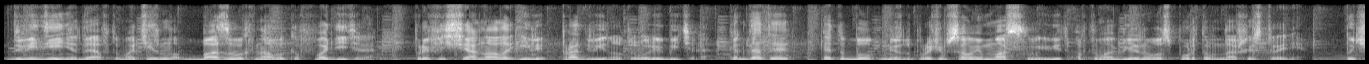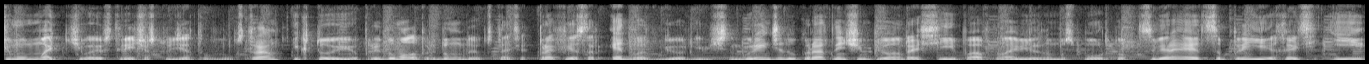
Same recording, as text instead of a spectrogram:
Доведение до автоматизма базовых навыков водителя, профессионала или продвинутого любителя. Когда-то это был, между прочим, самый массовый вид автомобильного спорта в нашей стране. Почему матчевая встреча студентов двух стран и кто ее придумал? А придумал ее, кстати, профессор Эдвард Георгиевич Сангуринти, двукратный чемпион России по автомобильному спорту, собирается приехать и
